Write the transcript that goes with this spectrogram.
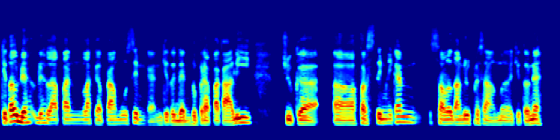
kita udah udah 8 laga pramusim kan gitu dan beberapa kali juga uh, first team ini kan selalu tampil bersama gitu. Nah,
